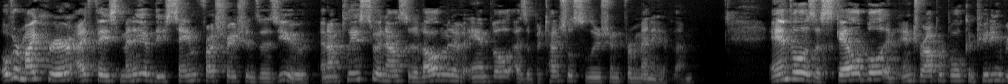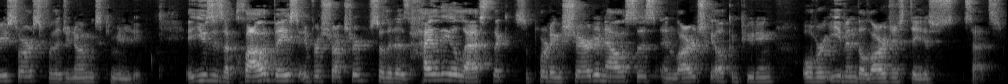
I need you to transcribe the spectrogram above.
Over my career, I've faced many of these same frustrations as you, and I'm pleased to announce the development of Anvil as a potential solution for many of them. Anvil is a scalable and interoperable computing resource for the genomics community. It uses a cloud-based infrastructure so that it is highly elastic, supporting shared analysis and large-scale computing over even the largest data sets.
